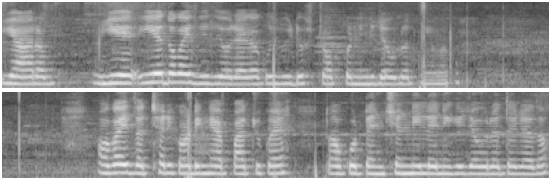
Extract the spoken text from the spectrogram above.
यार, अब ये ये तो गाइज़ इजी हो जाएगा, कोई वीडियो स्टॉप करने की ज़रूरत नहीं है मेरे को। और गाइज़ अच्छा रिकॉर्डिंग ऐप आ चुका है तो आपको टेंशन नहीं लेने की ज़रूरत है ज़्यादा।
